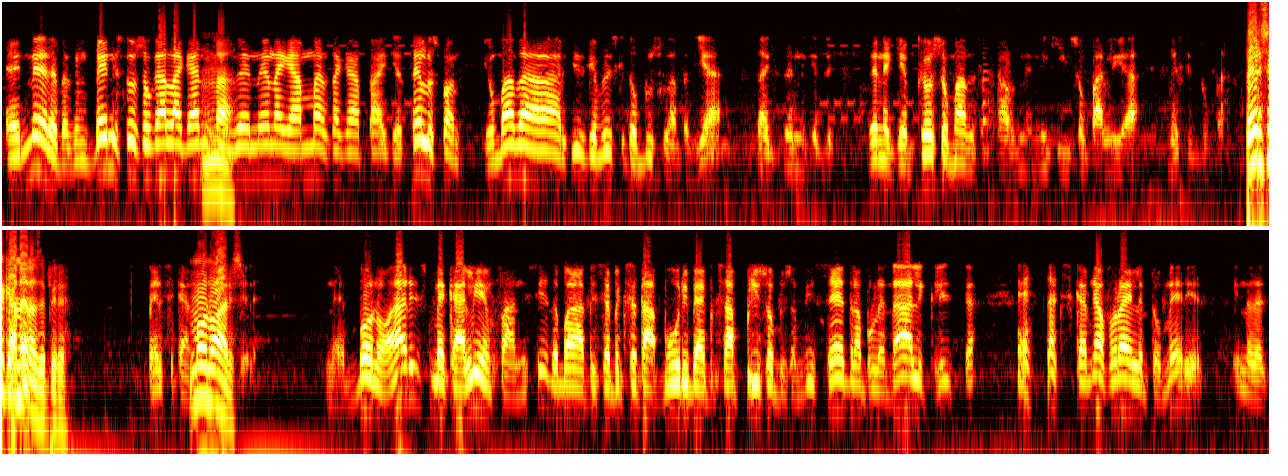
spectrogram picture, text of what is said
ε, ναι ρε παιδί μου, μπαίνεις τόσο καλά, κάνεις Να. δεν ένα για μας τα καπάκια. Τέλος πάντων, η ομάδα αρχίζει και βρίσκει τον μπούσουλα, παιδιά. Εντάξει, δεν είναι και, δεν είναι και ποιες ομάδες θα πάρουν νίκη ισοπαλία με στην Τούπα. Πέρσι κανένας δεν πήρε. Πέρσι κανένας. Μόνο ο Άρης. Ναι, μόνο ο Άρης με καλή εμφάνιση. Δεν μπορεί να πεις έπαιξε ταμπούρι, έπαιξα πίσω πίσω από τη σέντρα που λένε άλλοι, κλείστηκα. Ε, εντάξει, καμιά φορά οι λεπτομέρειες είναι τέτοιο.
